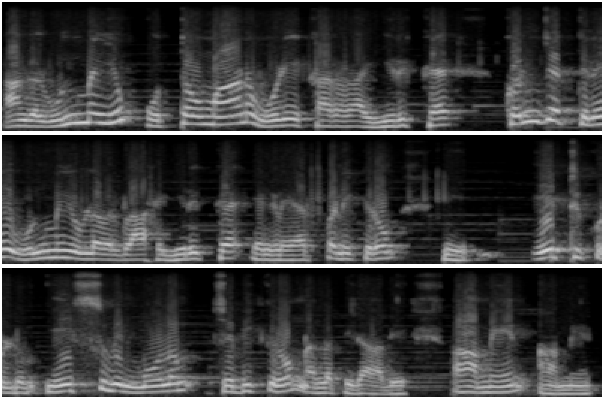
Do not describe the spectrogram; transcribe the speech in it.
நாங்கள் உண்மையும் உத்தமமான ஊழியக்காரராக இருக்க கொஞ்சத்திலே உண்மையுள்ளவர்களாக இருக்க எங்களை அர்ப்பணிக்கிறோம். ஏற்றுக்கொள்ளும் இயேசுவின் மூலம் ஜெபிக்கிறோம் நல்ல பிதாவே. ஆமேன் ஆமேன்.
